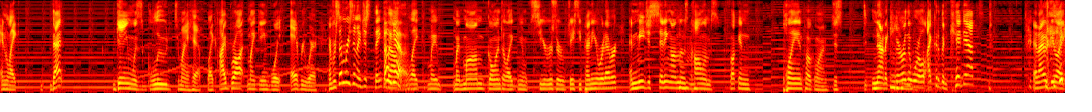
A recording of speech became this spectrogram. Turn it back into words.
and like that game was glued to my hip. Like I brought my Game Boy everywhere. And for some reason I just think Oh, about yeah. like my my mom going to like, you know, Sears or JC Penney or whatever and me just sitting on those Mhm. columns fucking playing Pokemon. Just not a care in the Mm-hmm. world. I could have been kidnapped. and I would be like,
